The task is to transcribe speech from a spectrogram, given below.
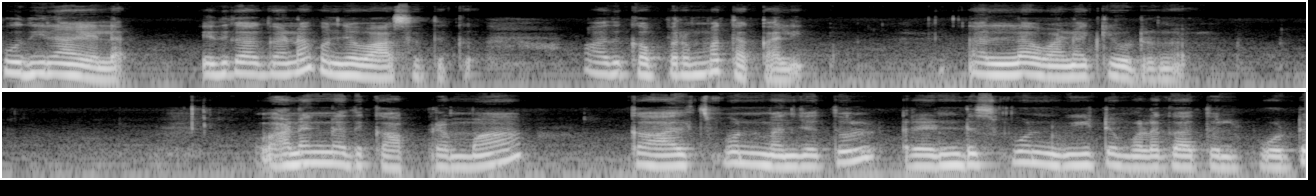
புதினா இலை. எதுக்காகன்னா கொஞ்சம் வாசத்துக்கு. அதுக்கப்புறமா தக்காளி. நல்லா வணக்கி விட்ருங்க. வணங்கினதுக்கு அப்புறமா கால் ஸ்பூன் மஞ்சத்தூள் ரெண்டு ஸ்பூன் வீட்டு மிளகாத்தூள் போட்டு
